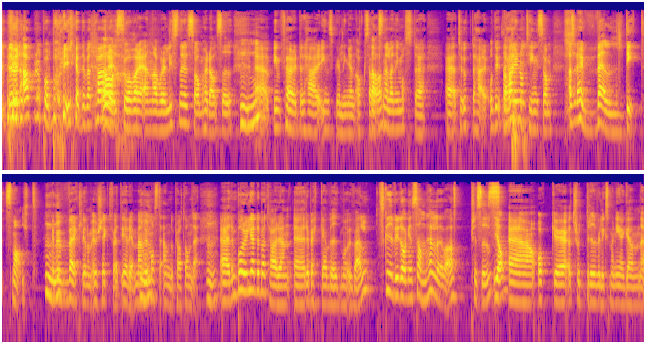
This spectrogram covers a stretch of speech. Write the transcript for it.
Nej, men apropå borgerliga debattörer Ja. Mm. så var det en av våra lyssnare som hörde av sig eh, inför den här inspelningen och sa Ja. snälla ni måste eh, ta upp det här. Och det, det här är någonting som, alltså det här är väldigt smalt. Mm. Jag ber verkligen om ursäkt för att det är det, men vi måste ändå prata om det. Mm. Eh, den borgerliga debattören Rebecca Weidmo Uvell Skriver i Dagens Samhälle, va? Precis. Ja. Eh, och eh, jag tror driver liksom en egen eh,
